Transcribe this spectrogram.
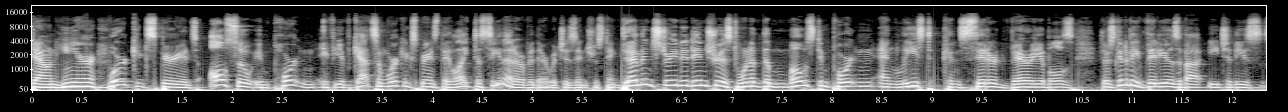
down here. Work experience, also important. If you've got some work experience, they like to see that over there, which is interesting. Demonstrated interest, one of the most important and least considered variables. There's going to be videos about each of these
